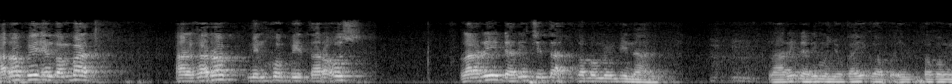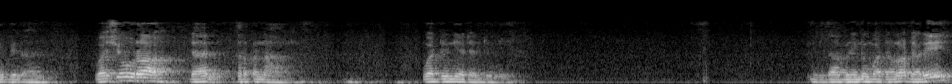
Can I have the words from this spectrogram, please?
Harap yang keempat. Al harap min hobi taraus. Lari dari cinta kepemimpinan. Lari dari menyukai kepemimpinan. Wasyurah dan terkenal. Buat dunia dan dunia. Kita berlindung pada Allah dari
